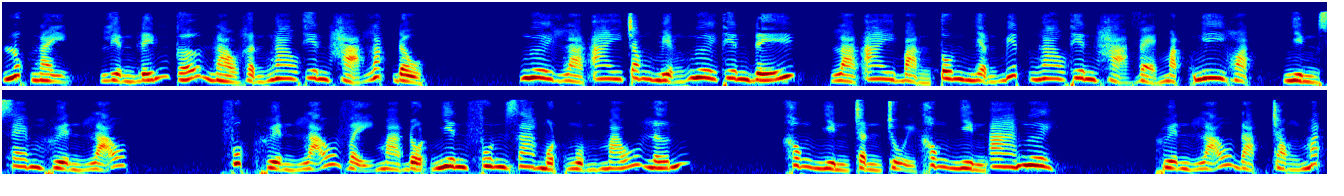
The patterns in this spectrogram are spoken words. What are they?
Lúc này, liền đến cỡ nào hận ngao thiên hạ lắc đầu. Ngươi là ai trong miệng ngươi thiên đế, là ai bản tôn nhận biết ngao thiên hạ vẻ mặt nghi hoặc nhìn xem huyền lão. Phúc huyền lão vậy mà đột nhiên phun ra một ngụm máu lớn. Không nhìn trần trụi không nhìn a ngươi. Huyền lão đạp trong mắt,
